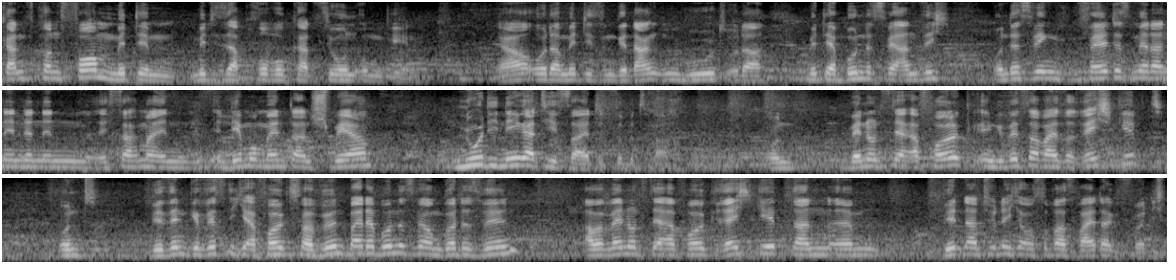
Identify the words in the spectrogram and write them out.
ganz konform mit, dem, mit dieser Provokation umgehen. Ja, oder mit diesem Gedankengut oder mit der Bundeswehr an sich. Und deswegen fällt es mir dann in, in ich sag mal, in, in dem Moment dann schwer, nur die Negativseite zu betrachten. Und wenn uns der Erfolg in gewisser Weise recht gibt, und wir sind gewiss nicht erfolgsverwöhnt bei der Bundeswehr, um Gottes Willen, aber wenn uns der Erfolg recht gibt, dann ähm, wird natürlich auch sowas weitergeführt. Ich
